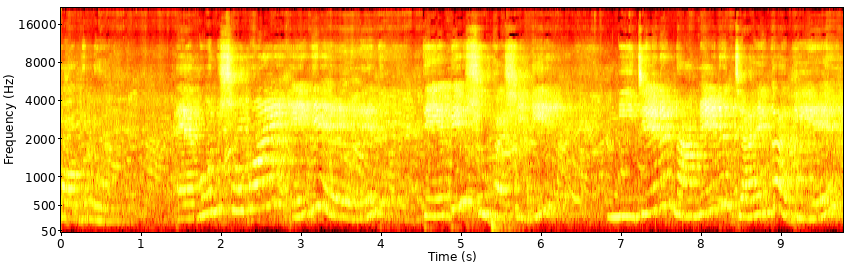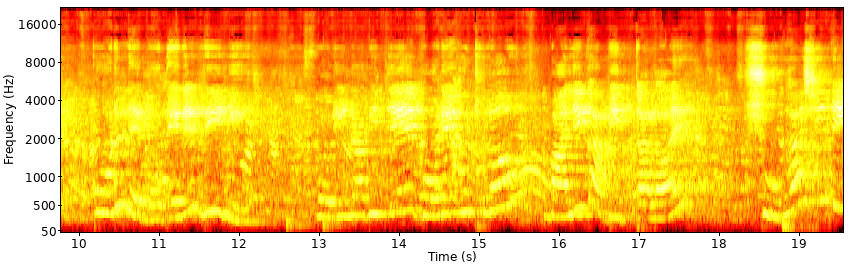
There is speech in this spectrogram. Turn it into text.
মগ্ন। এমন সময় এগিয়ে এলেন দেবী সুভাষিনী। নিজের নামের জায়গা দিয়ে করলে মোদের ঋণী। হরিনাবিতে সুভাষিনী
